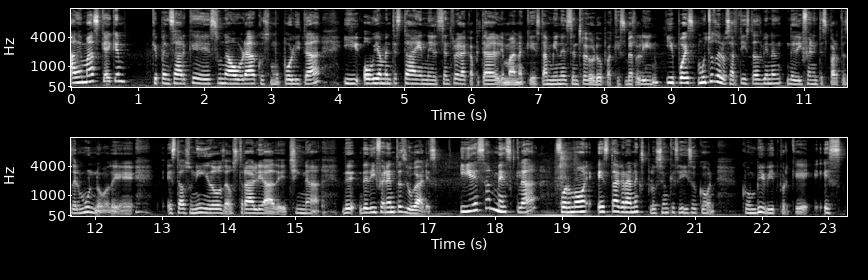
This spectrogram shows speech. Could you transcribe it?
Además que hay que que pensar que es una obra cosmopolita y obviamente está en el centro de la capital alemana, que es también el centro de Europa, que es Berlín. Y pues muchos de los artistas vienen de diferentes partes del mundo, de Estados Unidos, de Australia, de China, de, diferentes lugares. Y esa mezcla formó esta gran explosión que se hizo con, con Vivid, porque es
